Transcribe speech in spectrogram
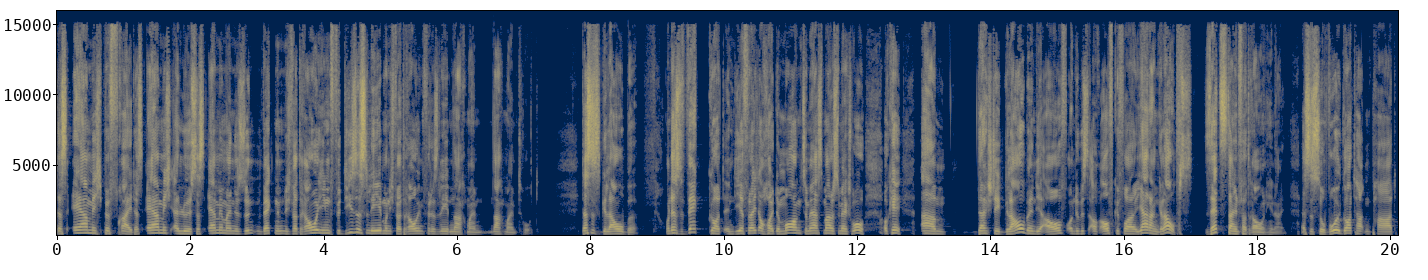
dass er mich befreit, dass er mich erlöst, dass er mir meine Sünden wegnimmt. Ich vertraue ihm für dieses Leben und ich vertraue ihm für das Leben nach meinem, nach meinem Tod. Das ist Glaube. Und das weckt Gott in dir, vielleicht auch heute Morgen zum ersten Mal, dass du merkst, wow, okay, ähm, da steht Glaube in dir auf und du bist auch aufgefordert, ja, dann glaubst. Setz dein Vertrauen hinein. Es ist sowohl Gott hat einen Part,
